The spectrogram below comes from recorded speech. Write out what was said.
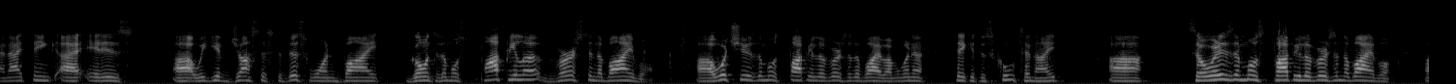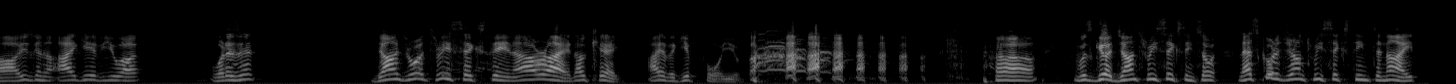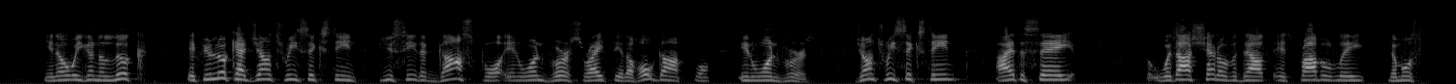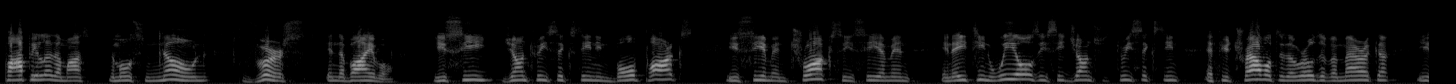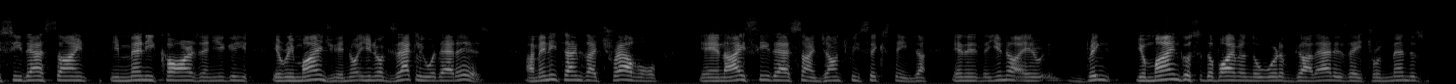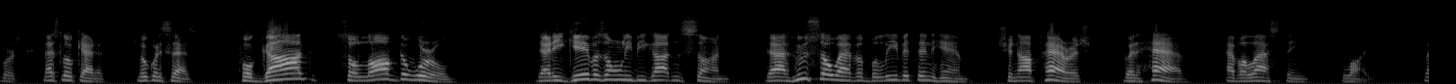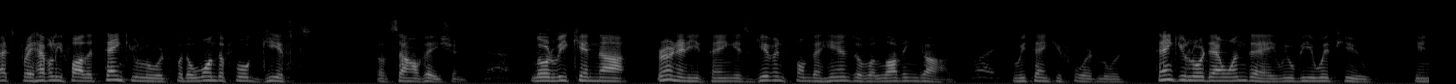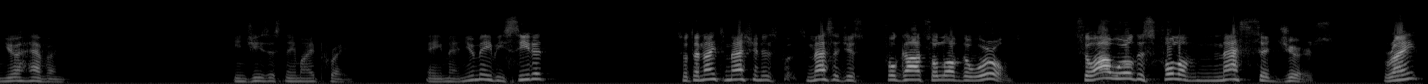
And I think uh, it is, uh, we give justice to this one by going to the most popular verse in the Bible. Uh, which is the most popular verse of the Bible? I'm going to take it to school tonight. Uh, so, what is the most popular verse in the Bible? Uh, he's going to, I give you a, what is it? John 3.16. All right, okay. I have a gift for you. uh, it was good. John 3.16. So let's go to John 3.16 tonight. You know, we're going to look. If you look at John 3.16, you see the gospel in one verse right there. The whole gospel in one verse. John 3.16, I have to say, without shadow of a doubt, is probably the most popular, the most, the most known verse in the Bible. You see John 3.16 in ballparks. You see him in trucks. You see him in, in 18 wheels. You see John 3.16. If you travel to the roads of America, you see that sign in many cars, and you, it reminds you. You know, you know exactly what that is. Uh, many times I travel, and I see that sign, John 3.16. John, and it, you know, it brings, your mind goes to the Bible and the Word of God. That is a tremendous verse. Let's look at it. Look what it says. For God so loved the world that he gave his only begotten Son, that whosoever believeth in him should not perish, but have everlasting life. Let's pray. Heavenly Father, thank you, Lord, for the wonderful gift of salvation. Amen. Lord, we cannot uh, earn anything. It's given from the hands of a loving God. Right. We thank you for it, Lord. Thank you, Lord, that one day we will be with you in your heaven. In Jesus' name I pray. Amen. You may be seated. So tonight's message is for God so loved the world. So our world is full of messengers, right?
